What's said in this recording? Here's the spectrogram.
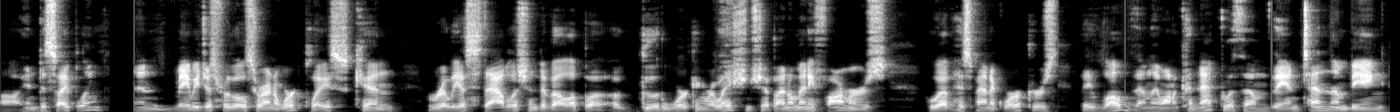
uh, in discipling. And maybe just for those who are in a workplace can really establish and develop a, a good working relationship. I know many farmers who have Hispanic workers they love them. They want to connect with them. They intend them being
